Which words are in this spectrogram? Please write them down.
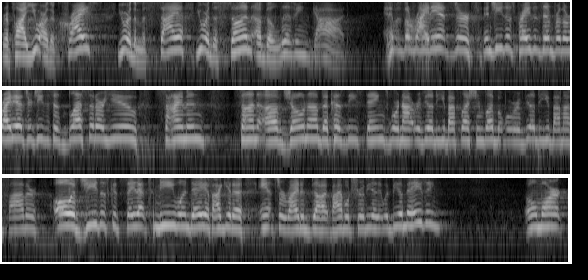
reply, You are the Christ you are the Messiah. You are the Son of the living God. And it was the right answer. And Jesus praises him for the right answer. Jesus says, Blessed are you, Simon, son of Jonah, because these things were not revealed to you by flesh and blood, but were revealed to you by my Father. Oh, if Jesus could say that to me one day, if I get an answer right in Bible trivia, it would be amazing. Oh, Mark,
